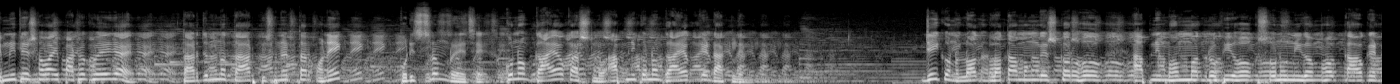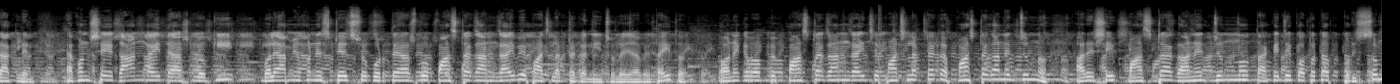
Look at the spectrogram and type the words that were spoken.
এমনিতেই সবাই পাঠক হয়ে যায়, তার জন্য তার পিছনের তার অনেক পরিশ্রম রয়েছে। কোনো গায়ক আসলো, আপনি কোনো গায়ককে ডাকলেন যেই কোনো লতা মঙ্গেশকর হোক, আপনি মোহাম্মদ রফি হোক, সোনু নিগম হোক, কাউকে ডাকলেন। এখন সে গান গাইতে আসলো কি? বলে, আমি ওখানে স্টেজ শো করতে আসব, পাঁচটা গান গাইবে, পাঁচ লাখ টাকা নিয়ে চলে যাবে। তাই তো? অনেকে ভাববে, পাঁচটা গান গাইছে পাঁচ লাখ টাকা? পাঁচটা গানের জন্য? আরে সেই পাঁচটা গানের জন্য তাকে যে কতটা পরিশ্রম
